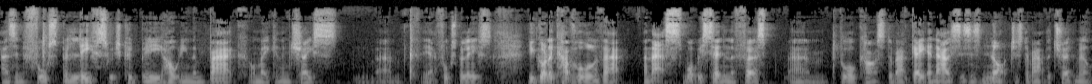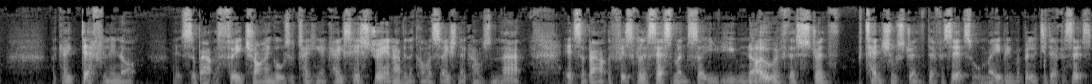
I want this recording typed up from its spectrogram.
as in false beliefs, which could be holding them back or making them chase, um, yeah, false beliefs. You've got to cover all of that, and that's what we said in the first um, broadcast about gait analysis. Is not just about the treadmill. Okay, definitely not. It's about the three triangles of taking a case history and having the conversation that comes from that. It's about the physical assessment, so you know if there's strength, potential strength deficits, or maybe mobility deficits.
